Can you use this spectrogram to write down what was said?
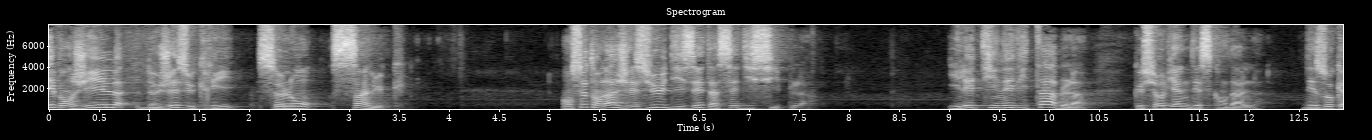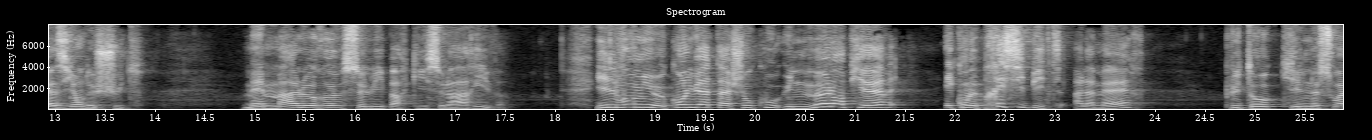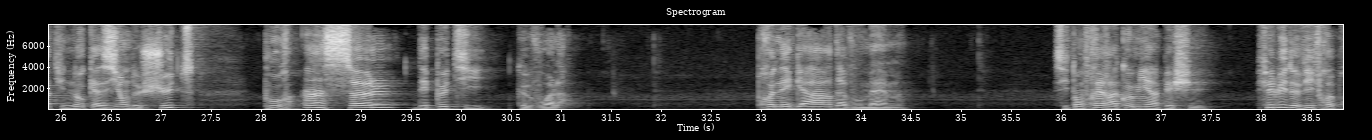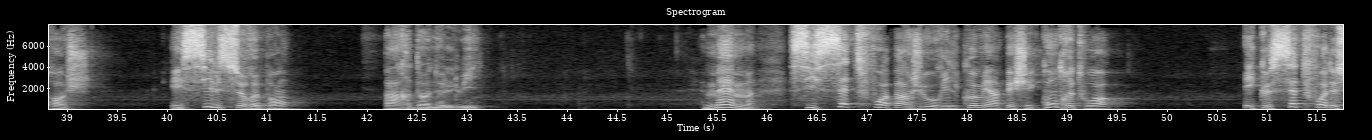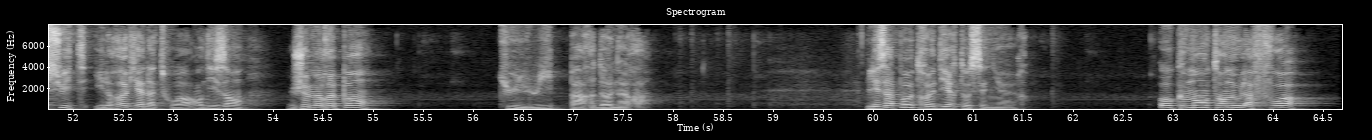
Évangile de Jésus-Christ selon Saint Luc. En ce temps-là, Jésus disait à ses disciples, Il est inévitable que surviennent des scandales, des occasions de chute, mais malheureux celui par qui cela arrive. Il vaut mieux qu'on lui attache au cou une meule en pierre et qu'on le précipite à la mer, plutôt qu'il ne soit une occasion de chute pour un seul des petits que voilà. Prenez garde à vous-même. Si ton frère a commis un péché, fais-lui de vifs reproches, et s'il se repent, pardonne-lui. Même si sept fois par jour il commet un péché contre toi, et que sept fois de suite il revienne à toi en disant ⁇ Je me repens ⁇ tu lui pardonneras. Les apôtres dirent au Seigneur, Augmente en nous la foi.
